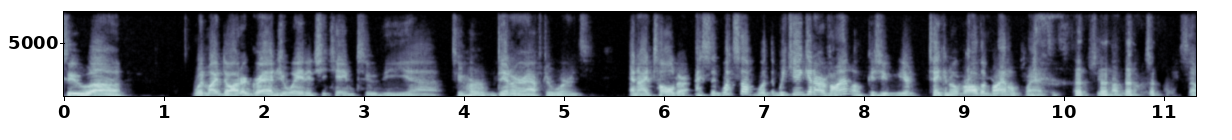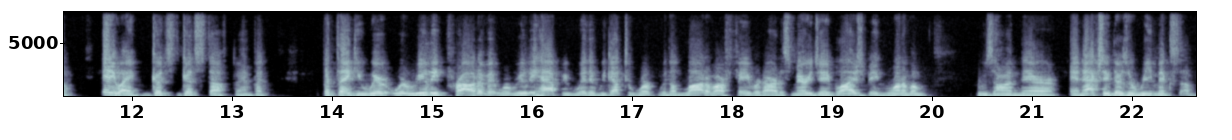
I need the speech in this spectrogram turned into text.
to, uh, when my daughter graduated, she came to the, uh, to her dinner afterwards. And I told her, I said, what's up? with We can't get our vinyl because you, you're taking over all the vinyl plants. And she thought that was funny. So anyway, good, good stuff, man. But, but thank you. We're, we're really proud of it. We're really happy with it. We got to work with a lot of our favorite artists, Mary J. Blige being one of them who's on there. And actually, there's a remix of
